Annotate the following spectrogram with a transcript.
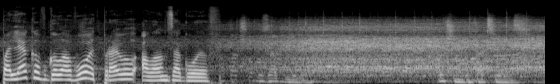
поляков головой отправил Алан Загоев. Очень бы хотелось.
